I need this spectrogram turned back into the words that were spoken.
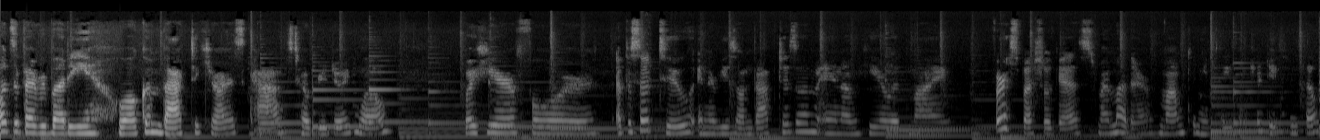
What's up, everybody? Welcome back to Kiara's Cast. Hope you're doing well. We're here for episode two interviews on baptism, and I'm here with my first special guest, my mother. Mom, can you please introduce yourself?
